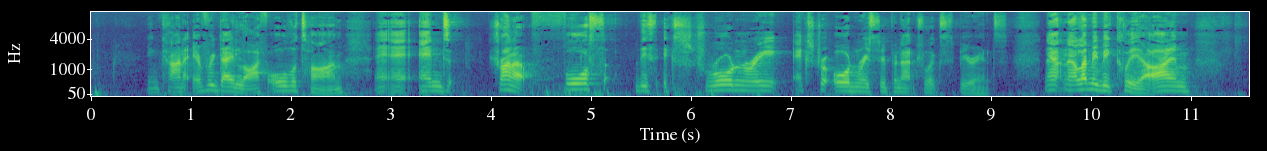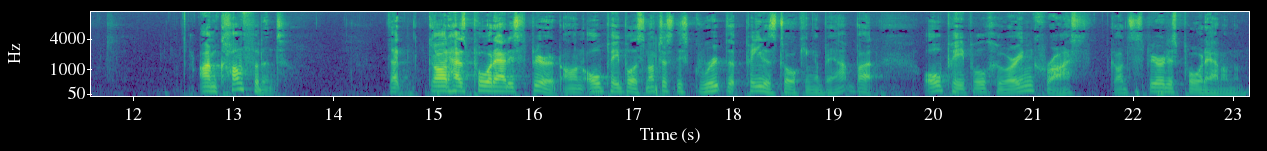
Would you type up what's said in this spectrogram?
in kind of everyday life all the time and, and trying to force this extraordinary, extraordinary supernatural experience. Now, now let me be clear. I'm, I'm confident that God has poured out His Spirit on all people. It's not just this group that Peter's talking about, but all people who are in Christ. God's Spirit is poured out on them.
